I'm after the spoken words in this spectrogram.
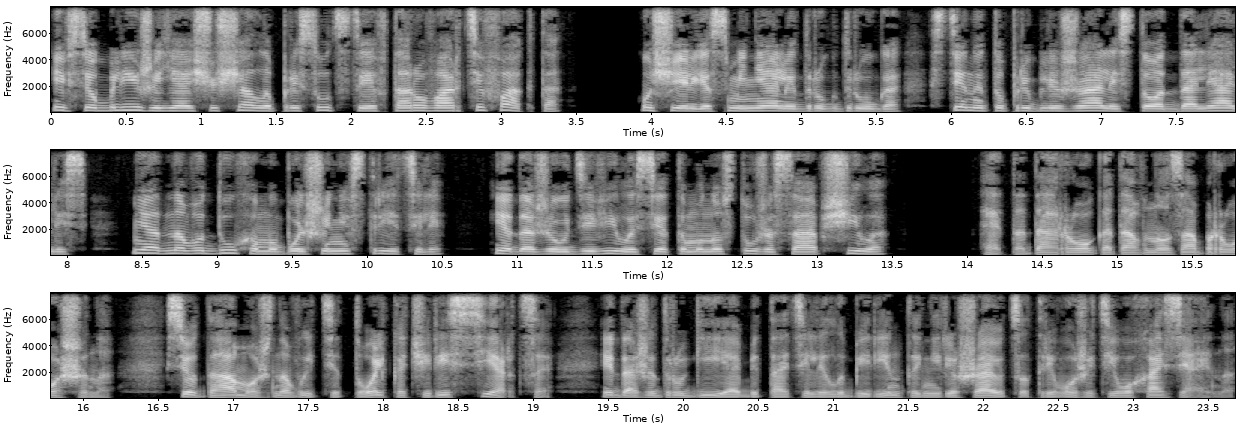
и все ближе я ощущала присутствие второго артефакта. Ущелья сменяли друг друга, стены то приближались, то отдалялись, ни одного духа мы больше не встретили. Я даже удивилась этому, но стужа сообщила. «Эта дорога давно заброшена. Сюда можно выйти только через сердце, и даже другие обитатели лабиринта не решаются тревожить его хозяина,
